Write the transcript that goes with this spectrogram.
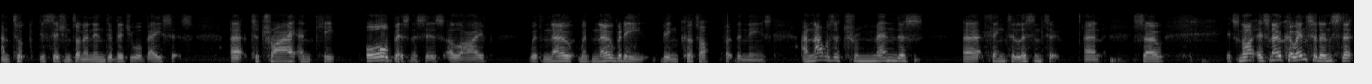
and took decisions on an individual basis uh, to try and keep all businesses alive, with no with nobody being cut off at the knees, and that was a tremendous uh, thing to listen to, and so it's not it's no coincidence that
